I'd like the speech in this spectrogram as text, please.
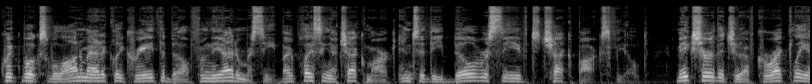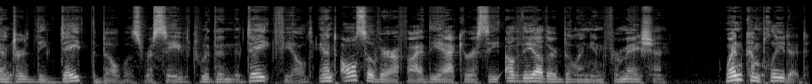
QuickBooks will automatically create the bill from the item receipt by placing a check mark into the Bill Received checkbox field. Make sure that you have correctly entered the date the bill was received within the Date field and also verified the accuracy of the other billing information. When completed,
